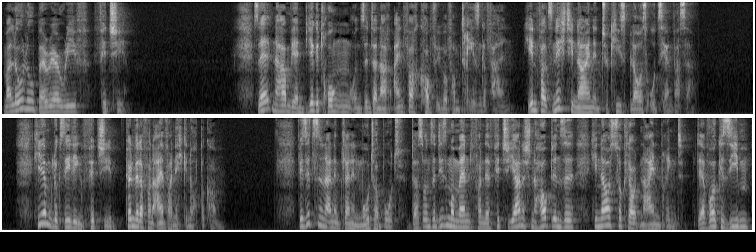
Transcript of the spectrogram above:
Malolo Barrier Reef, Fidschi. Selten haben wir ein Bier getrunken und sind danach einfach kopfüber vom Tresen gefallen. Jedenfalls nicht hinein in türkisblaues Ozeanwasser. Hier im glückseligen Fidschi können wir davon einfach nicht genug bekommen. Wir sitzen in einem kleinen Motorboot, das uns in diesem Moment von der fidschianischen Hauptinsel hinaus zur Cloud 9 bringt, der Wolke 7,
